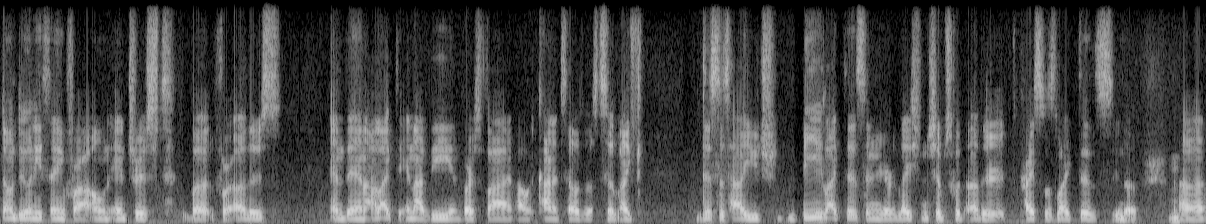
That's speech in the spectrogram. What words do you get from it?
don't do anything for our own interest, but for others. And then I like the NIV in verse five, how it kind of tells us to like this is how you be like this in your relationships with other. Christ was like this, you know. Uh,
